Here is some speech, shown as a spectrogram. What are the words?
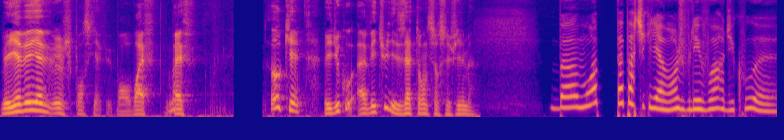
Mais il y avait, il y avait- je pense qu'il y avait. Bon, bref, bref. Ok. Mais du coup, avais-tu des attentes sur ce film? Bah moi, pas particulièrement. Je voulais voir du coup euh,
